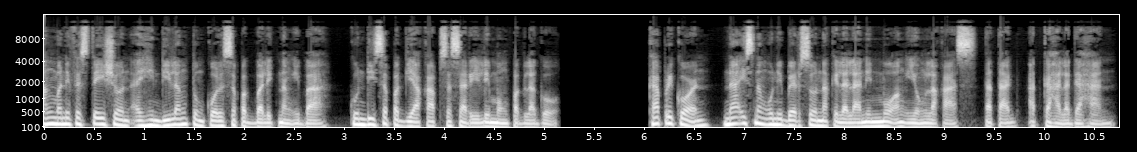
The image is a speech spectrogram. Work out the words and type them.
Ang manifestation ay hindi lang tungkol sa pagbalik ng iba, kundi sa pagyakap sa sarili mong paglago. Capricorn, nais ng universo na kilalanin mo ang iyong lakas, tatag, at kahalagahan.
